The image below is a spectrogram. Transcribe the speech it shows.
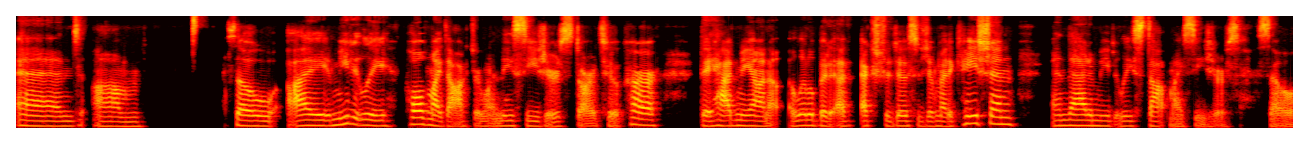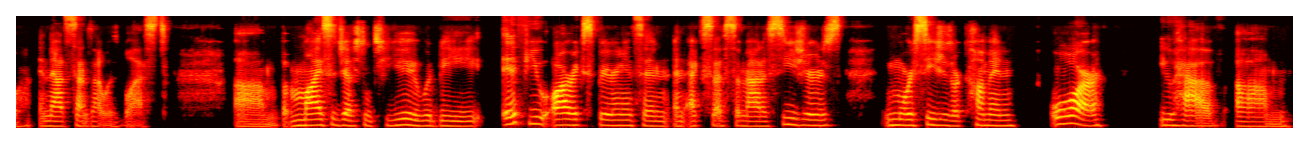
And um, so I immediately called my doctor when these seizures started to occur. They had me on a, a little bit of extra dosage of medication and that immediately stopped my seizures. So in that sense, I was blessed. Um, but my suggestion to you would be if you are experiencing an excess amount of seizures, more seizures are coming, or you have, um,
